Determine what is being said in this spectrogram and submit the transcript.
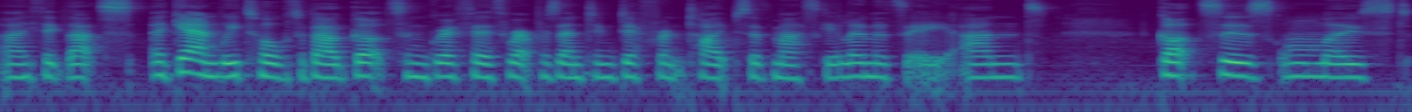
I think that's, again, we talked about Guts and Griffith representing different types of masculinity, and Guts is almost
